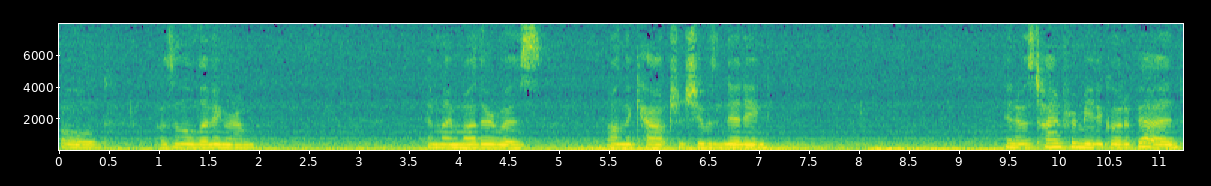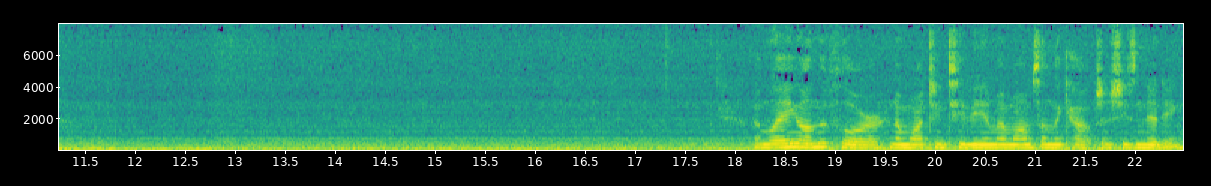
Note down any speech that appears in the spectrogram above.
old. I was in the living room, and my mother was on the couch and she was knitting. And it was time for me to go to bed. I'm laying on the floor and I'm watching TV, and my mom's on the couch and she's knitting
